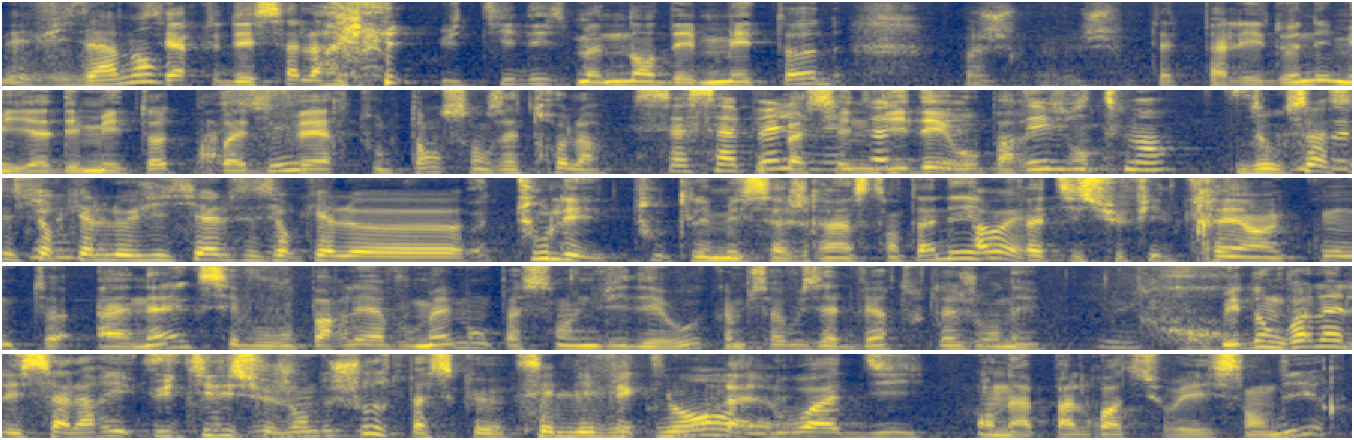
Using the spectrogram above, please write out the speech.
Évidemment. C'est-à-dire que des salariés utilisent maintenant des méthodes, moi, je ne vais peut-être pas les donner, mais il y a des méthodes pour Ah, être si. vert tout le temps sans être là. Ça s'appelle passer une vidéo, par exemple. d'évitement. Donc ça, c'est sur quel logiciel? C'est sur quel... Tous les, toutes les messageries instantanées, Ah ouais. en fait, il suffit de créer un compte annexe et vous vous parlez à vous-même en passant une vidéo, comme ça vous êtes vert toute la journée. Mais donc voilà, les salariés utilisent ce genre de choses parce que C'est l'évitement, la euh. loi dit on n'a pas le droit de surveiller sans dire,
